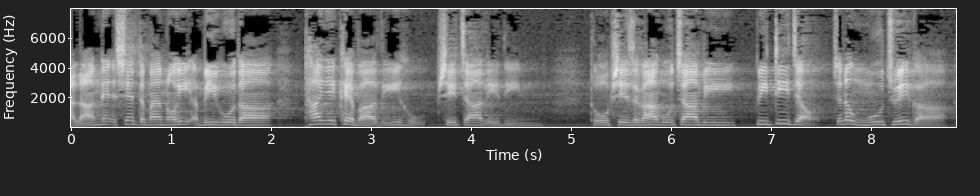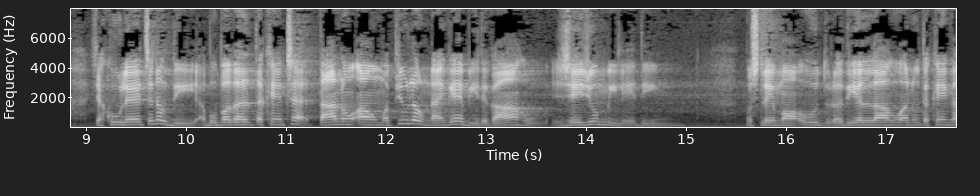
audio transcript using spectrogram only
အလာနှင့်အရှင်တမန်တော်၏အမိကိုသာထားရခဲ့ပါသည်ဟု ဖြေကြားလေသည်ထိုဖြေစကားကိုကြားပြီးပီတိကြောင့်ကျွန်ုပ်ငိုကြွေးကယခုလဲကျွန်ုပ်သည်အဘူဘကာတခင်ထက်တားလွန်အောင် မပြုတ်လုံနိုင်ခဲ့ပြီတကားဟုရေရွတ်မိလေသည်မွတ်စလင်မောဦးရဒီအလာဟူအန်ဟူတခင်က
